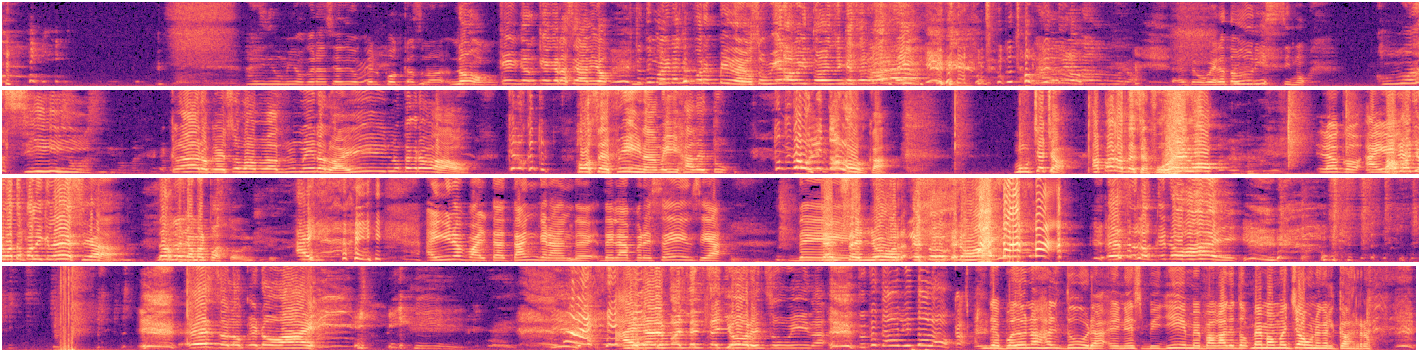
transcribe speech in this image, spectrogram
Ay, Dios mío, gracias a Dios que el podcast no. No, que, que- gracias a Dios. ¿Tú te imaginas que fuera en video? Se hubiera visto eso y que se ve así. Tú te estás volviendo Hubiera loca. estado duro. Te hubiera estado durísimo. ¿Cómo así? Claro que eso va a... Míralo, ahí no está grabado. ¿Qué es lo que tú... Josefina, mi hija de tu... ¿Tú te estás volviendo loca? Muchacha, apágate ese fuego. Loco, hay Vamos una, a llevarte para la iglesia. Déjame llamar al pastor. hay, hay, hay una falta tan grande de la presencia de... Del Señor. Eso es lo que no hay. Eso es lo que no hay. Eso es lo que no hay. A ella le falta el Señor en su vida. Tú te estás volviendo loca. Después de unas alturas en SBG, me pagaste todo. Me mamá echado uno en el carro.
